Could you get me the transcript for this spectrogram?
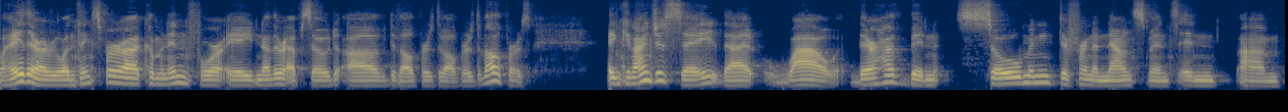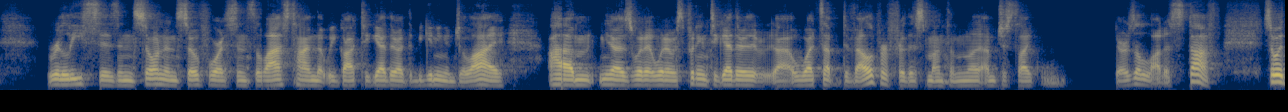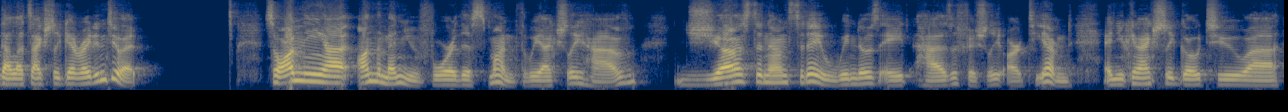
Well, hey there, everyone. Thanks for uh, coming in for another episode of Developers, Developers, Developers. And can I just say that, wow, there have been so many different announcements and um, releases and so on and so forth since the last time that we got together at the beginning of July. Um, you know, as when I, when I was putting together uh, What's Up Developer for this month, I'm, I'm just like, there's a lot of stuff. So with that, let's actually get right into it. So on the uh, on the menu for this month, we actually have just announced today Windows 8 has officially RTM'd, and you can actually go to uh,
